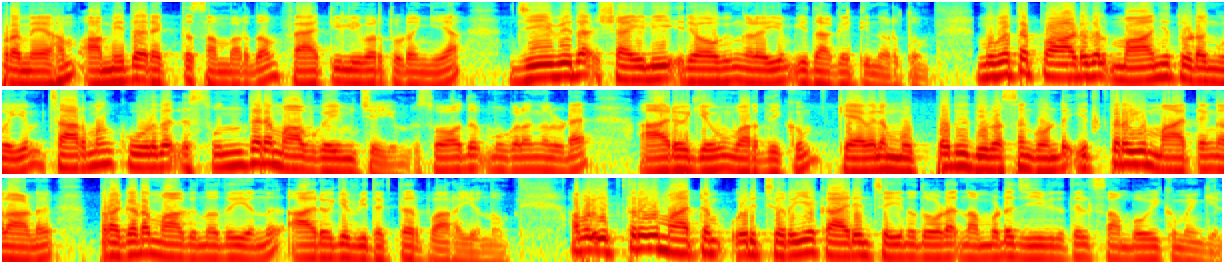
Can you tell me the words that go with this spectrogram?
പ്രമേഹം അമിത രക്തസമ്മർദ്ദം ഫാറ്റി ലിവർ തുടങ്ങിയ ജീവിത ശൈലി രോഗങ്ങളെയും ഇത് അകറ്റി നിർത്തും. മുഖത്തെ പാടുകൾ മാഞ്ഞു തുടങ്ങുകയും ചർമ്മം കൂടുതൽ സുന്ദരമാവുകയും ചെയ്യും. സ്വാദ് മുകളങ്ങളുടെ ആരോഗ്യവും വർദ്ധിക്കും. കേവലം മുപ്പത് ദിവസം കൊണ്ട് ഇത്രയും മാറ്റങ്ങളാണ് പ്രകടമാകുന്നത് എന്ന് ആരോഗ്യ വിദഗ്ധർ പറയുന്നു. അപ്പോൾ ഇത്രയും മാറ്റം ഒരു ചെറിയ കാര്യം ചെയ്യുന്നതോടെ നമ്മുടെ ജീവിതത്തിൽ സംഭവിക്കുമെങ്കിൽ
